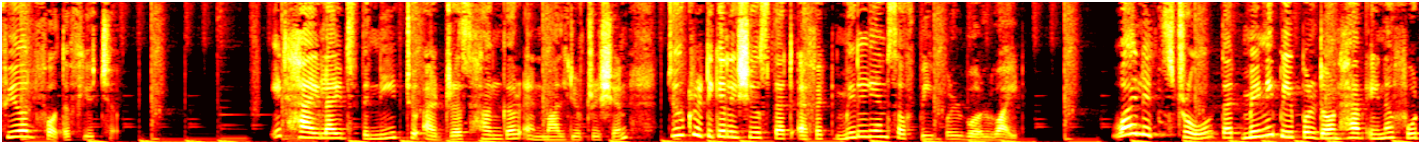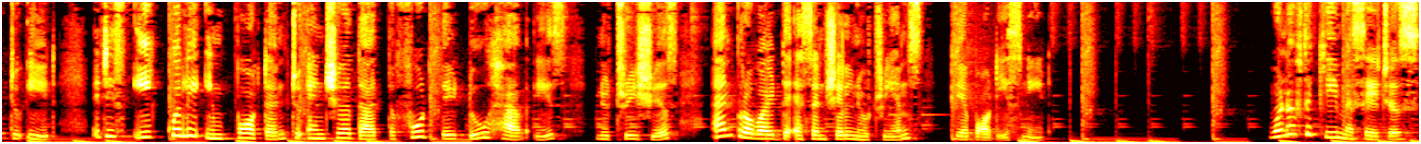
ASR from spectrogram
Fuel for the Future. It highlights the need to address hunger and malnutrition, two critical issues that affect millions of people worldwide. While it's true that many people don't have enough food to eat, it is equally important to ensure that the food they do have is nutritious and provide the essential nutrients their bodies need. One of the key messages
